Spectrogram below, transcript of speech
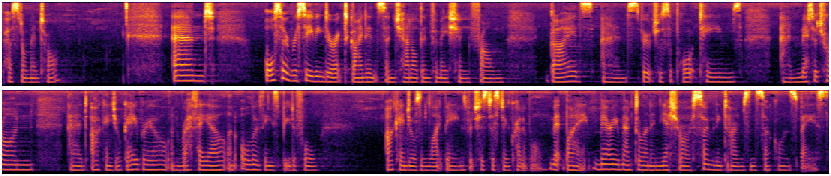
personal mentor. And also receiving direct guidance and channeled information from guides and spiritual support teams and Metatron and Archangel Gabriel and Raphael and all of these beautiful archangels and light beings, which is just incredible. Met by Mary Magdalene and Yeshua so many times in circle and space.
